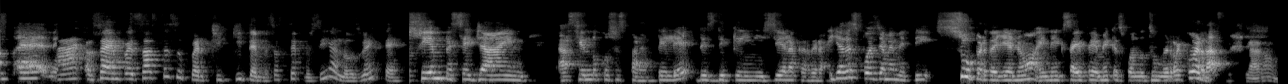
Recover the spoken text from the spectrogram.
usted! Ah, o sea, empezaste súper chiquita, empezaste, pues sí, a los 20. Sí, empecé ya en haciendo cosas para tele desde que inicié la carrera. Y ya después ya me metí súper de lleno en XAFM, que es cuando tú me recuerdas, claro.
